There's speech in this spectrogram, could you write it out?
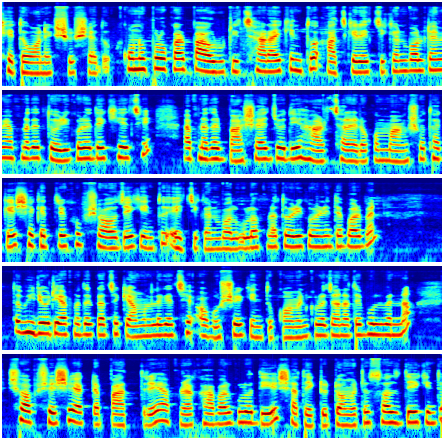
খেতেও অনেক সুস্বাদু। কোনো প্রকার পাউরুটি ছাড়াই কিন্তু আজকের এই চিকেন বলটা আমি আপনাদের তৈরি করে দেখিয়েছি। আপনাদের বাসায় যদি হাড় ছাড়া এরকম মাংস থাকে, সেক্ষেত্রে খুব সহজেই কিন্তু এই চিকেন বলগুলো আপনারা তৈরি করে নিতে পারবেন। তো ভিডিওটি আপনাদের কাছে কেমন লেগেছে অবশ্যই কিন্তু কমেন্ট করে জানাতে ভুলবেন না। সব শেষে একটা পাত্রে আপনারা খাবারগুলো দিয়ে সাথে একটু টমেটো সস দিয়ে কিন্তু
